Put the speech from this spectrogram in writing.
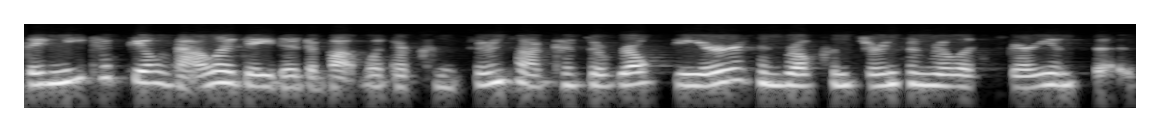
they need to feel validated about what their concerns are because they're real fears and real concerns and real experiences.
